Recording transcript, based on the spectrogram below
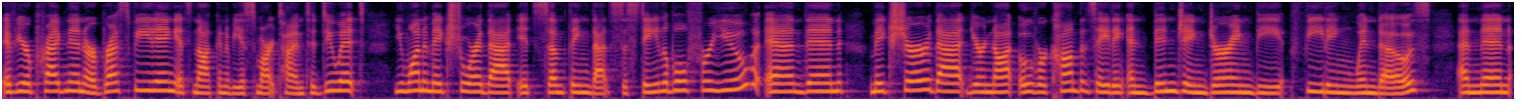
If you're pregnant or breastfeeding, it's not going to be a smart time to do it. you want to make sure that it's something that's sustainable for you. And then make sure that you're not overcompensating and binging during the feeding windows. And then,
